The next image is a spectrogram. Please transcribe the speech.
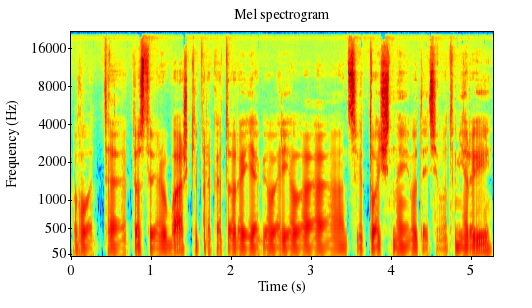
Вот э, пестрые рубашки, про которые я говорил, э, цветочные вот эти вот миры,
